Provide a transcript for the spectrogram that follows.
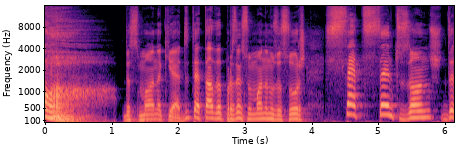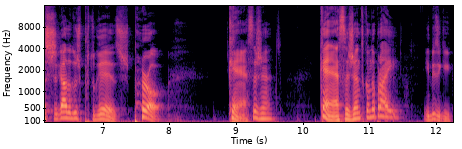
oh, da semana que é detectada a presença humana nos Açores 700 anos da chegada dos portugueses. Quem é essa gente? Quem é essa gente que anda para aí? E diz aqui,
